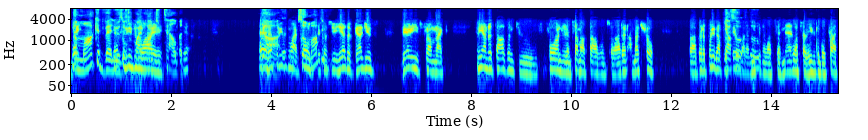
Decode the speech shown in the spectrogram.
the market value is also quite why, hard to tell, but yeah, yeah, yeah that's the reason why I so market, because you hear the values varies from like three hundred thousand to four hundred and some odd thousand. So I don't, I'm not sure. So I've got to put it up for yeah, sale, so, but I need to know what's a, what's a reasonable price.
